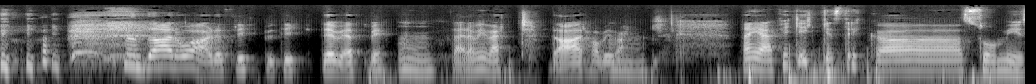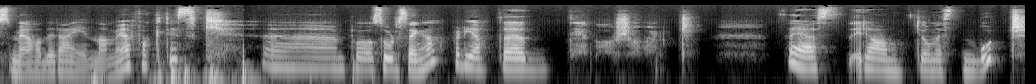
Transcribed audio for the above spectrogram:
Men der òg er det strikkbutikk, det vet vi. Mm, der har vi vært. Der har vi vært. Nei, jeg fikk ikke strikka så mye som jeg hadde regna med, faktisk, eh, på solsenga, fordi at det, det var så varmt. Så jeg rant jo nesten bort.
